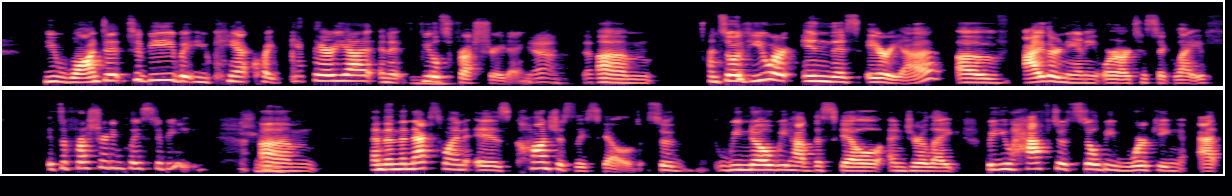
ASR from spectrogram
you want it to be but you can't quite get there yet and it feels mm-hmm. frustrating yeah definitely. um and so if you are in this area of either nanny or artistic life it's a frustrating place to be sure. um and then the next one is consciously skilled. So we know we have the skill, and you're like, but you have to still be working at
